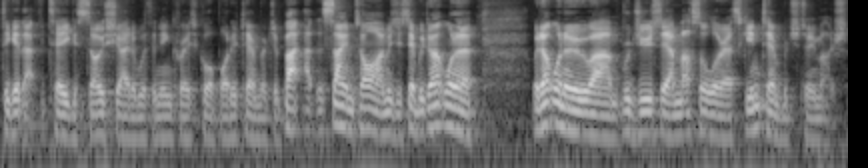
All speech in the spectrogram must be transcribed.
to get that fatigue associated with an increased core body temperature. But at the same time, as you said, we don't want to we don't want to um, reduce our muscle or our skin temperature too much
